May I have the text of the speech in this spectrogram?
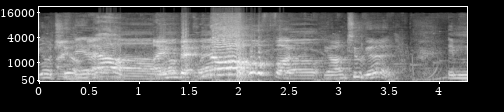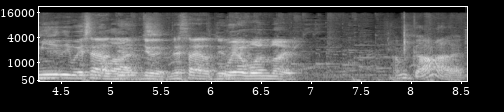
Yo, chill. I'm No. back. Uh, I'm well- back. well- no! Fuck! well, Yo, I'm too good. immediately This wasted I'll do, do it. This I'll do We it. have one life. I'm God.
